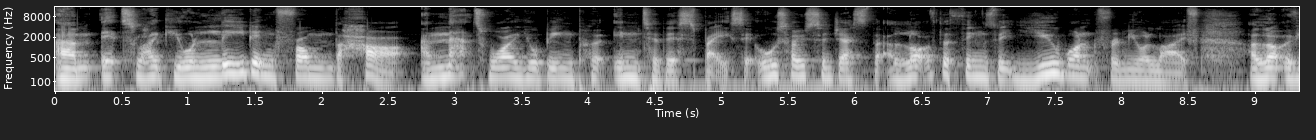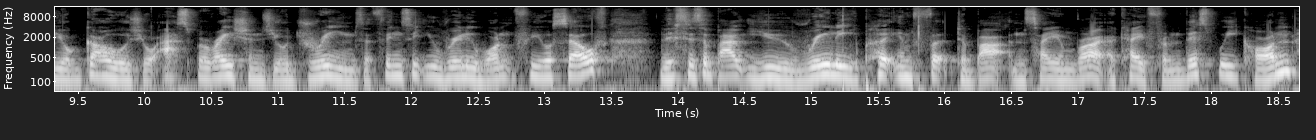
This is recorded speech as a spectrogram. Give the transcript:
um, it's like you're leading from the heart and that's why you're being put into this space space, it also suggests that a lot of the things that you want from your life, a lot of your goals, your aspirations, your dreams, the things that you really want for yourself, this is about you really putting foot to butt and saying, right, okay, from this week on,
